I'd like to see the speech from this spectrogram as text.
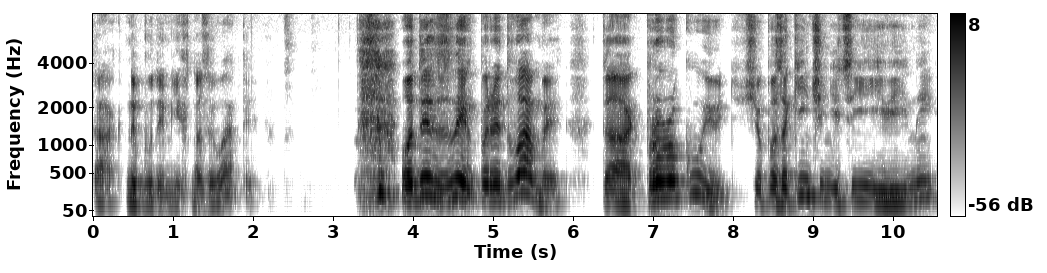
так, не будемо їх називати, один з них перед вами так, пророкують, що по закінченні цієї війни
